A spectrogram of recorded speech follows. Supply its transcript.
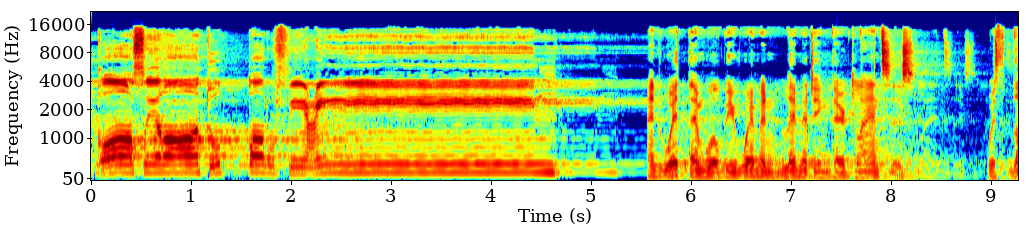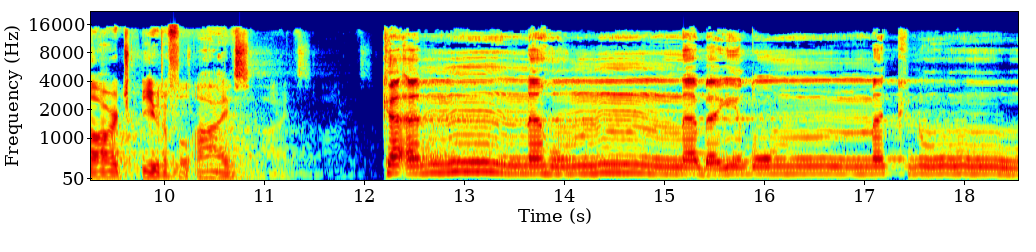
قاصرات الطرف عين And with them will be women limiting their glances, with large, beautiful eyes, كأنهن بيض مكنون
